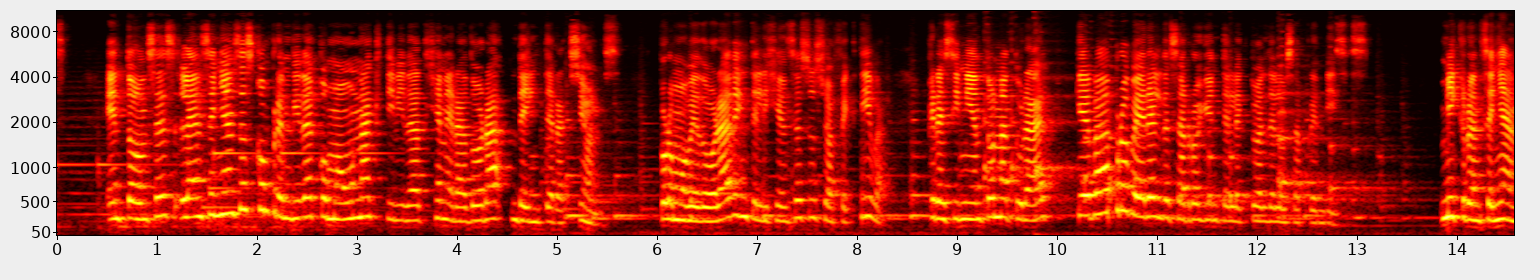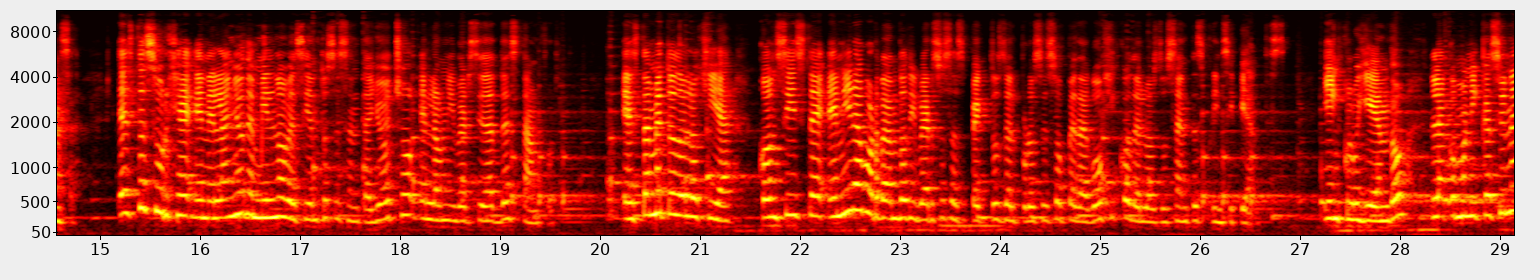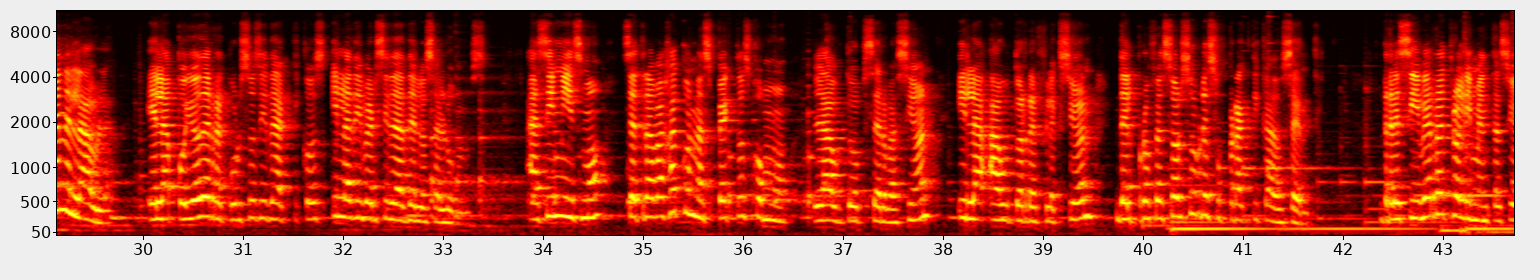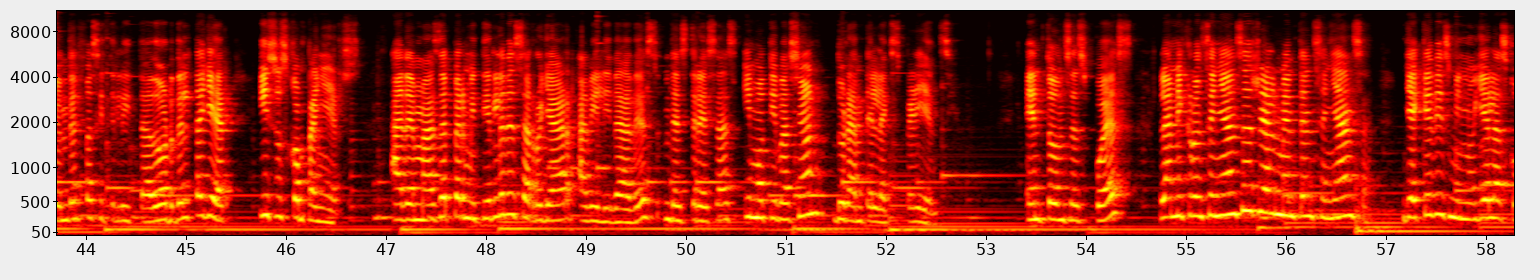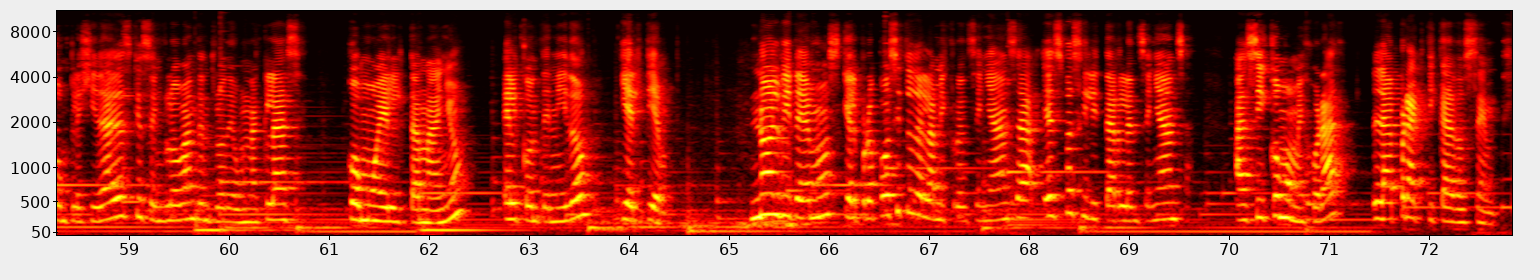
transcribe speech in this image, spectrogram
entonces, la enseñanza es comprendida como una actividad generadora de interacciones, promovedora de inteligencia socioafectiva, crecimiento natural que va a proveer el desarrollo intelectual de los aprendices. Microenseñanza. Este surge en el año de 1968 en la Universidad de Stanford. Esta metodología consiste en ir abordando diversos aspectos del proceso pedagógico de los docentes principiantes, incluyendo la comunicación en el aula, el apoyo de recursos didácticos y la diversidad de los alumnos. Asimismo, se trabaja con aspectos como la autoobservación y la autorreflexión del profesor sobre su práctica docente. Recibe retroalimentación del facilitador del taller y sus compañeros, además de permitirle desarrollar habilidades, destrezas y motivación durante la experiencia. Entonces, pues, la microenseñanza es realmente enseñanza, ya que disminuye las complejidades que se engloban dentro de una clase, como el tamaño, el contenido y el tiempo. No olvidemos que el propósito de la microenseñanza es facilitar la enseñanza, así como mejorar la práctica docente.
